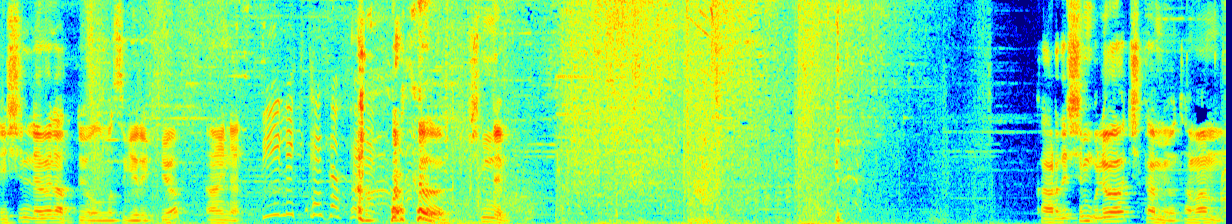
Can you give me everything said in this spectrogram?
eşin level atlıyor olması gerekiyor. Aynen. Birlikte zafere. Şimdi Kardeşim bloğa çıkamıyor tamam mı?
